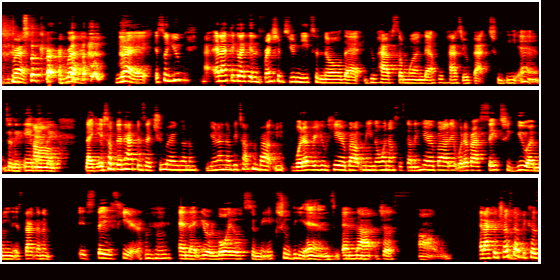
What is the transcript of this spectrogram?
Right. took her. Right. Right. So you and I think like in friendships you need to know that you have someone that who has your back to the end. to the end. Um, like if something happens that you ain't gonna you're not gonna be talking about you, whatever you hear about me, no one else is gonna hear about it. Whatever I say to you, I mean it's not gonna it stays here. Mhm. and that you're loyal to me to the end and not just um and I can trust that because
